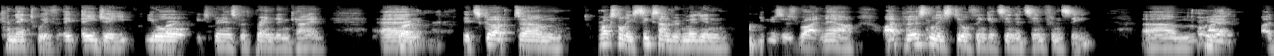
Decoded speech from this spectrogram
connect with, e.g., your right. experience with Brendan Kane. And right. it's got um, approximately 600 million users right now. I personally still think it's in its infancy. Um, oh, yeah. I, I,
